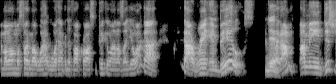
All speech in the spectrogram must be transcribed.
And my mom was talking about what what happened if I crossed the picket line. I was like, yo, I got I got rent and bills. Yeah. Like I'm I mean, this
